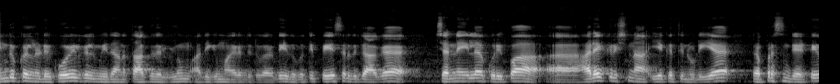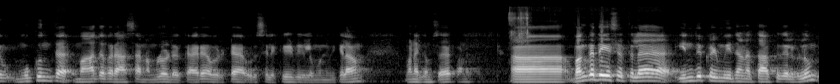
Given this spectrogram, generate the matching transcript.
இந்துக்களினுடைய கோயில்கள் மீதான தாக்குதல்களும் அதிகமாக இருந்துட்டு வருது. இதை பற்றி பேசுறதுக்காக சென்னையில் குறிப்பாக ஹரே கிருஷ்ணா இயக்கத்தினுடைய ரெப்ரசன்டேட்டிவ் முகுந்த மாதவராசா நம்மளோட இருக்காரு. அவர்கிட்ட ஒரு சில கேள்விகளை முன்வைக்கலாம். வணக்கம் சார். வங்கதேசத்தில் இந்துக்கள் மீதான தாக்குதல்களும்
